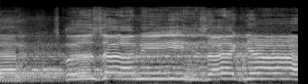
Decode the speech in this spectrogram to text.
небеса С глазами из огня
